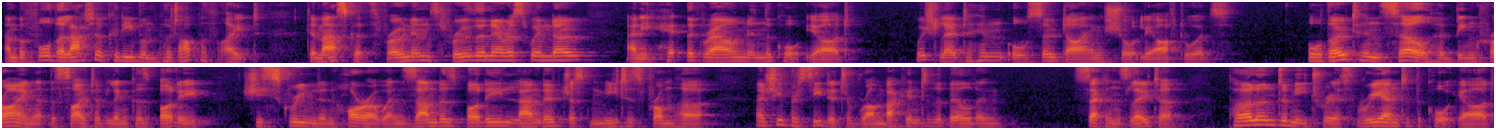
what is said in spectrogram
and before the latter could even put up a fight, Damask had thrown him through the nearest window and he hit the ground in the courtyard, which led to him also dying shortly afterwards. Although Tinsel had been crying at the sight of Linka's body, she screamed in horror when Xander's body landed just meters from her, and she proceeded to run back into the building. Seconds later, Pearl and Demetrius re entered the courtyard,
